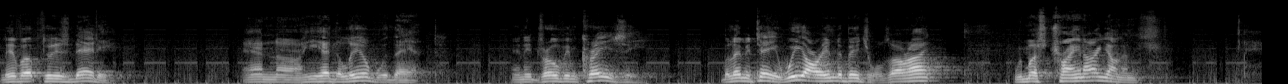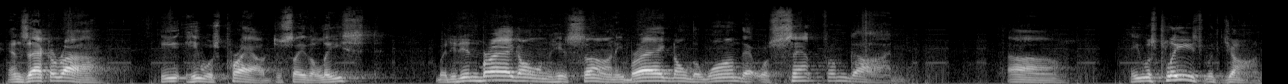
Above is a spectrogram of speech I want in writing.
live up to his daddy. And uh, he had to live with that. And it drove him crazy. But let me tell you, we are individuals, all right? We must train our youngins. And Zechariah, he, he was proud to say the least, but he didn't brag on his son. He bragged on the one that was sent from God. Uh, he was pleased with John.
